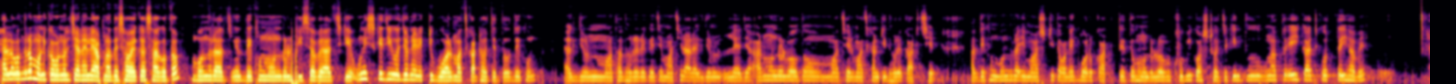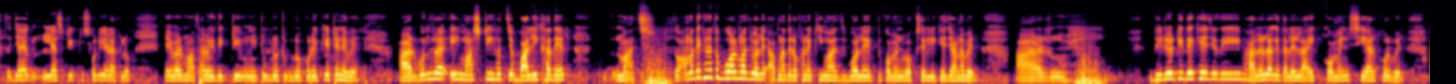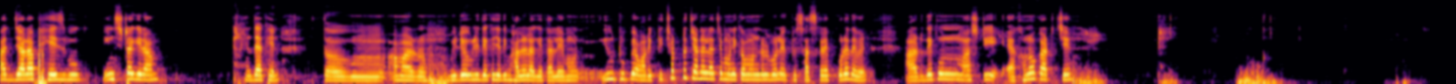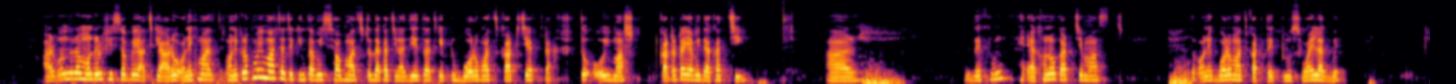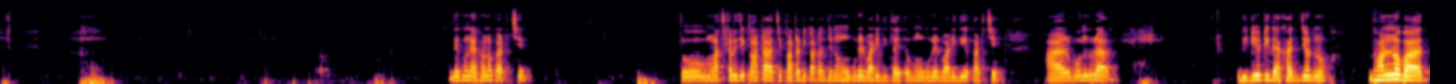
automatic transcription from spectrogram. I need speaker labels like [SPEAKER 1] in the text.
[SPEAKER 1] Hello বন্ধুরা, মনিকা মণ্ডল চ্যানেলে আপনাদের সবাইকে স্বাগতম। বন্ধুরা দেখুন মণ্ডল হবে আজকে। উনিশ কেজি ওজনের একটি বোয়াল মাছ কাটা হচ্ছে। তো দেখুন, একজন মাথা ধরে রেখেছে মাছের আর একজন লেজা। আর মণ্ডলবাবু তো মাছের মাঝখানটি ধরে কাটছেন। আর দেখুন বন্ধুরা, এই মাছটি তো অনেক বড়, কাটতে তো মণ্ডলবাবুর খুবই কষ্ট হচ্ছে। কিন্তু ওনার তো এই কাজ করতেই হবে। তো যাই হোক, লেজটি একটু সরিয়ে রাখল। এবার মাথার ওই দিকটি উনি টুকরো টুকরো করে কেটে নেবে। আর বন্ধুরা এই মাছটি হচ্ছে বালিখাদের মাছ। তো আমাদের এখানে তো বোয়াল মাছ বলে, আপনাদের ওখানে কী মাছ বলে একটু কমেন্ট বক্সে লিখে জানাবেন। আর ভিডিওটি দেখে যদি ভালো লাগে তাহলে লাইক কমেন্ট শেয়ার করবেন। আর যারা ফেসবুক ইনস্টাগ্রাম দেখেন, তো আমার ভিডিওগুলি দেখে যদি ভালো লাগে তাহলে ইউটিউবে আমার একটি ছোট্ট চ্যানেল আছে মনিকা মণ্ডল বলে, একটু সাবস্ক্রাইব করে দেবেন। আর দেখুন মাছটি এখনও কাটছে। আর বন্ধুরা মণ্ডল ফিশ শপে আজকে আরও অনেক মাছ, অনেক রকমের মাছ আছে, কিন্তু আমি সব মাছটা দেখাচ্ছি না, যেহেতু আজকে একটু বড় মাছ কাটছে একটা, তো ওই মাছ কাটাটাই আমি দেখাচ্ছি। আর দেখুন, এখনও কাটছে মাছ, তো অনেক বড় মাছ কাটতে একটু সময় লাগবে। দেখুন এখনও কাটছে। তো মাঝখানে যে কাঁটা আছে, কাঁটাটি কাটার জন্য মুগুরের বাড়ি দিতে হয়, তো মুগুরের বাড়ি দিয়ে কাটছে। আর বন্ধুরা, ভিডিওটি দেখার জন্য ধন্যবাদ।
